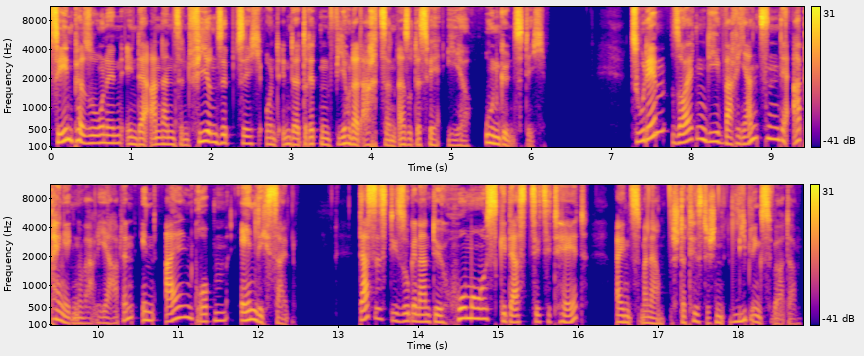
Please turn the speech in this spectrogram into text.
10 Personen, in der anderen sind 74 und in der dritten 418. Also das wäre eher ungünstig. Zudem sollten die Varianzen der abhängigen Variablen in allen Gruppen ähnlich sein. Das ist die sogenannte Homoskedastizität, eins meiner statistischen Lieblingswörter.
